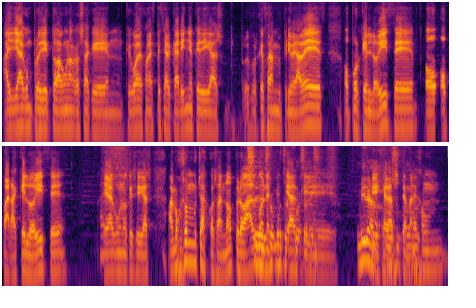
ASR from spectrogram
¿hay algún proyecto, alguna cosa que, que guardes con especial cariño que digas, pues porque fuera mi primera vez, o por qué lo hice, o, o para qué lo hice? ¿Hay alguno que sigas? A lo mejor son muchas cosas, ¿no? Pero algo Sí, en especial que, Mira, que dijeras, os- "Hostia, me os- deja un...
